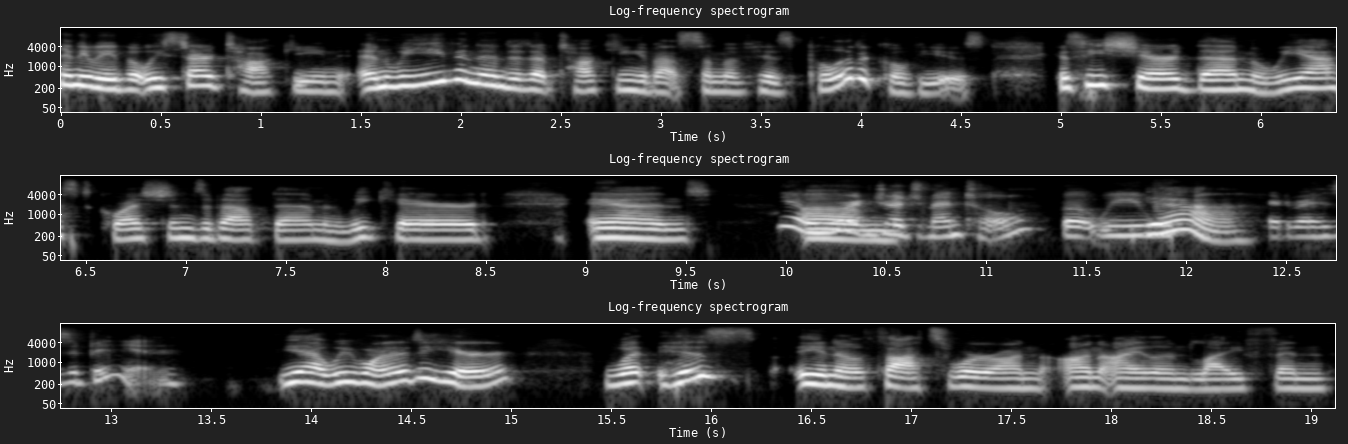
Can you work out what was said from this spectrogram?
anyway but we started talking and we even ended up talking about some of his political views because he shared them and we asked questions about them and we cared and Yeah, we weren't Um, judgmental, but we we yeah cared about his opinion. yeah we wanted to hear what his you know thoughts were on on island life and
